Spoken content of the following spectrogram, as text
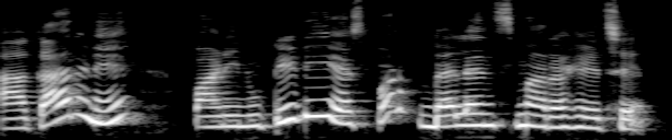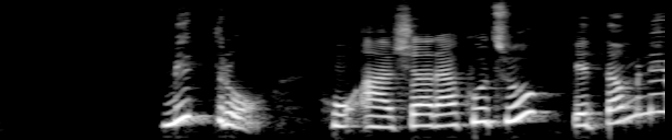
આ કારણે પાણીનું ટીડીએસ પણ બેલેન્સમાં રહે છે. મિત્રો, હું આશા રાખું છું કે તમને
